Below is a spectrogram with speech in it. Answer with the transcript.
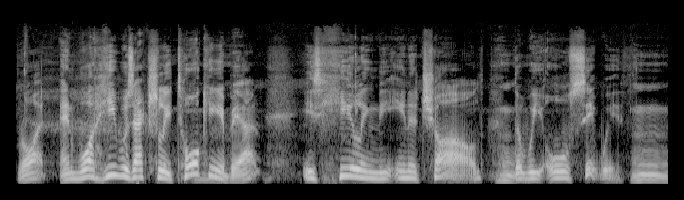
right? And what he was actually talking about is healing the inner child hmm. that we all sit with. Hmm.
